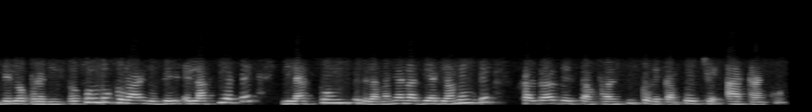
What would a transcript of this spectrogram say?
de lo previsto. Son dos horarios, de las 7 y las 11 de la mañana diariamente, saldrá de San Francisco de Campeche a Cancún.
